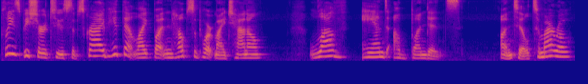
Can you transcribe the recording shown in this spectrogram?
Please be sure to subscribe, hit that like button, help support my channel. Love and abundance. Until tomorrow.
